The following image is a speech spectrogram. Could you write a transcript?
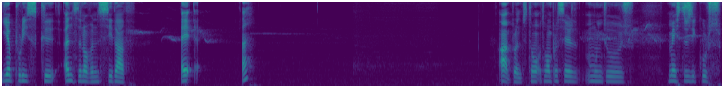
e é por isso que, antes da nova necessidade. É, Ah, pronto, estão, estão a aparecer muitos mestres e cursos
